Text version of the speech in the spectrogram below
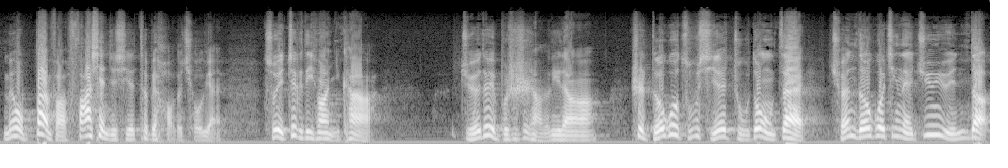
没有办法发现这些特别好的球员，所以这个地方你看啊。绝对不是市场的力量啊，是德国足协主动在全德国境内均匀的，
